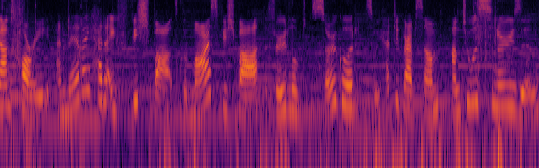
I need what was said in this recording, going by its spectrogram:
down Torry and there they had a fish bar. It's called Mara's Fish Bar. The food looked so good, so we had to grab some. Hunter was snoozing,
